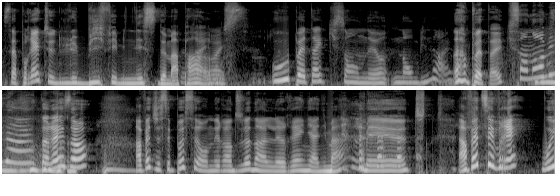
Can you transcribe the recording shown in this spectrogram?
Ça pourrait être une lubie féministe de ma part. Ouais. aussi. Ou peut-être qu'ils sont non- non-binaires. Peut-être qu'ils sont non-binaires. T'as raison. En fait, je sais pas si on est rendu là dans le règne animal, mais euh, en fait, c'est vrai. Oui,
